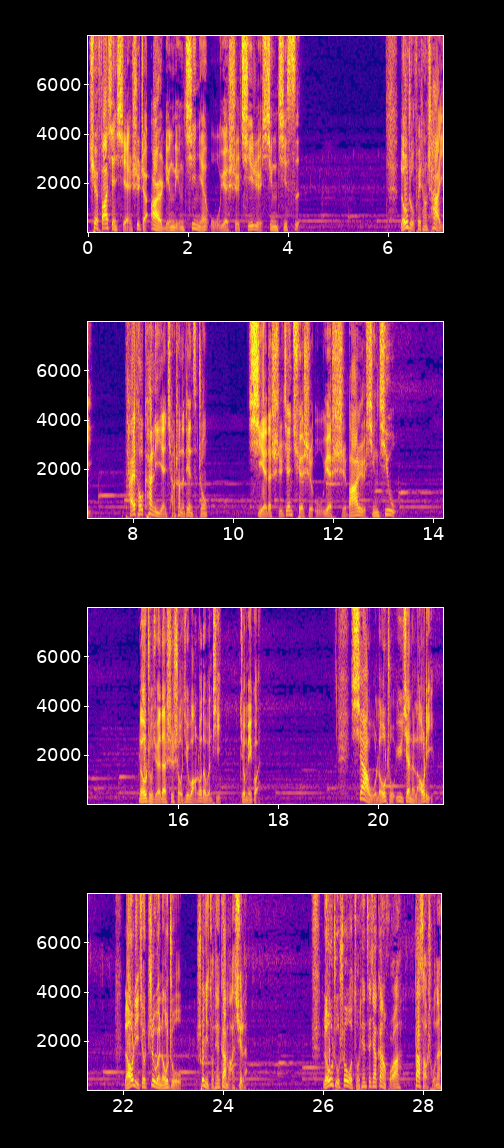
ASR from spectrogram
却发现显示着二零零七年五月十七日星期四。楼主非常诧异，抬头看了一眼墙上的电子钟，写的时间却是五月十八日星期五。楼主觉得是手机网络的问题，就没管。下午，楼主遇见了老李，老李就质问楼主说：“你昨天干嘛去了？”楼主说：“我昨天在家干活啊，大扫除呢。”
